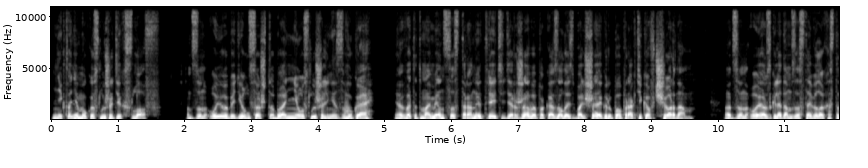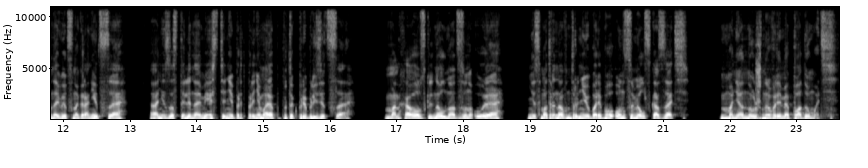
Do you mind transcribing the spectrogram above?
никто не мог услышать их слов. Цун Уэ убедился, чтобы они не услышали ни звука. В этот момент со стороны третьей державы показалась большая группа практиков в черном. Цзун Уэ взглядом заставил их остановиться на границе. Они застыли на месте, не предпринимая попыток приблизиться. Манхао взглянул на Цзун Уэ. Несмотря на внутреннюю борьбу, он сумел сказать «Мне нужно время подумать».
